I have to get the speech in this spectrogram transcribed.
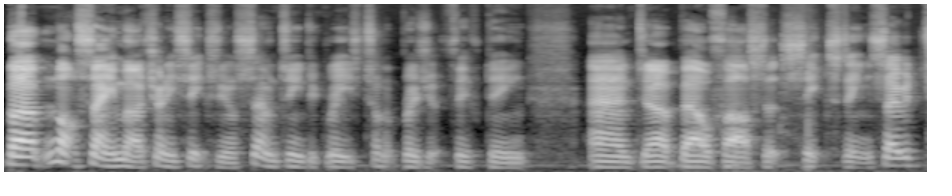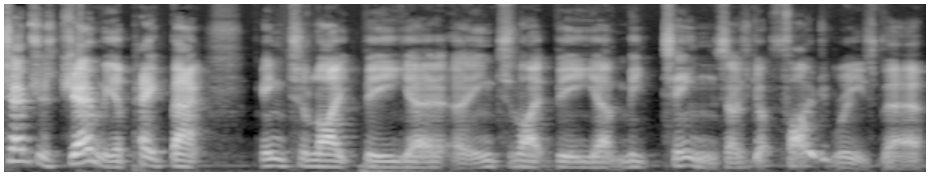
but not saying much, only 16 or 17 degrees, Tulloch Bridge at 15, and uh, Belfast at 16. So the temperatures generally are pegged back into like the uh, uh, into like the uh, mid teens. So you've got five degrees there.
